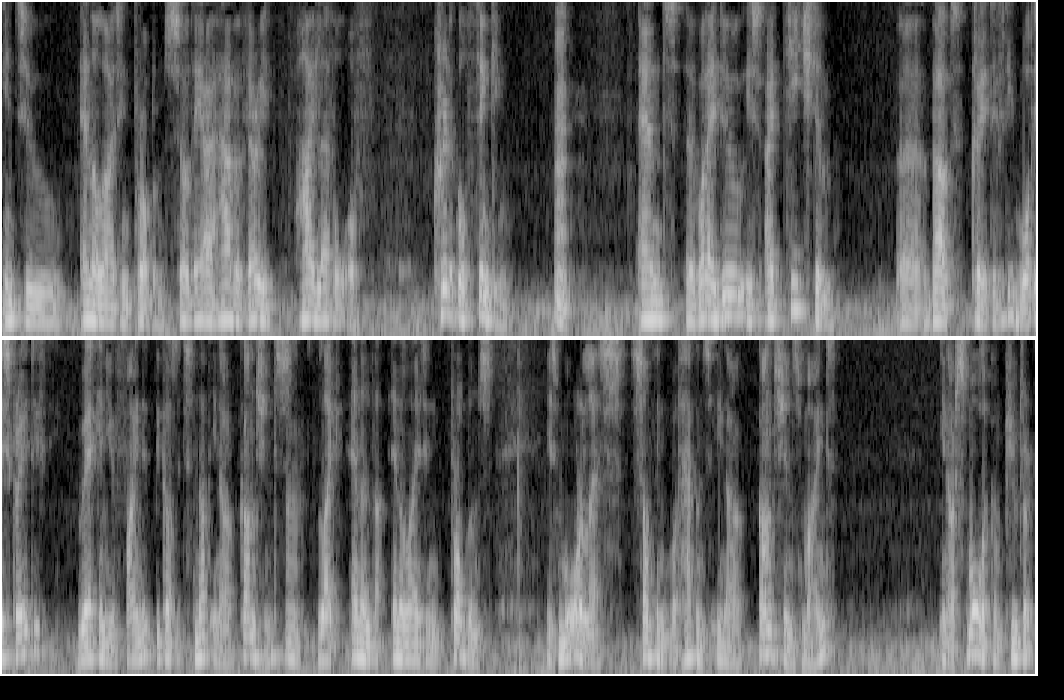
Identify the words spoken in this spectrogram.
into analyzing problems. So they are, have a very high level of critical thinking. Mm. And uh, what I do is I teach them uh, about creativity. What is creativity? Where can you find it? Because it's not in our conscience. Mm. Like anal- analyzing problems is more or less something what happens in our conscience mind, in our smaller computer,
